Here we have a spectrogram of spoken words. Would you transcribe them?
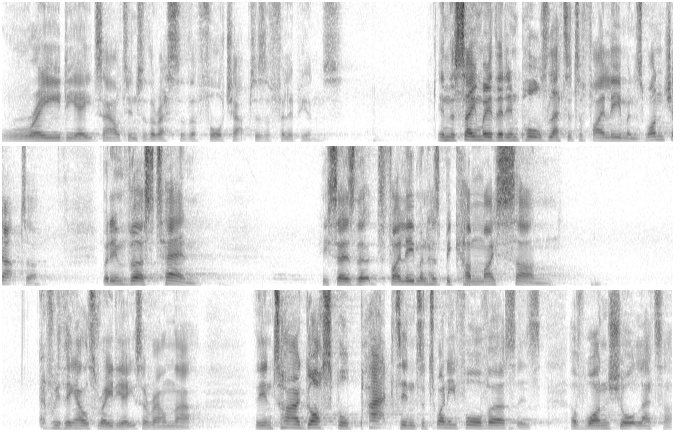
radiates out into the rest of the four chapters of Philippians. In the same way that in Paul's letter to Philemon, it's one chapter, but in verse 10, he says that Philemon has become my son. Everything else radiates around that. The entire gospel packed into 24 verses of one short letter.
